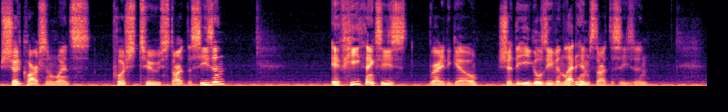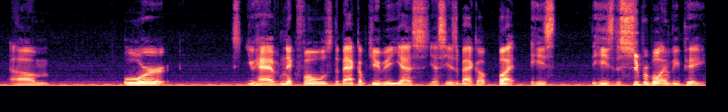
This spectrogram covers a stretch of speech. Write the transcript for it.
should Carson Wentz push to start the season? If he thinks he's ready to go, should the Eagles even let him start the season? Um, or you have Nick Foles, the backup QB. Yes, yes, he is a backup, but he's he's the Super Bowl MVP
